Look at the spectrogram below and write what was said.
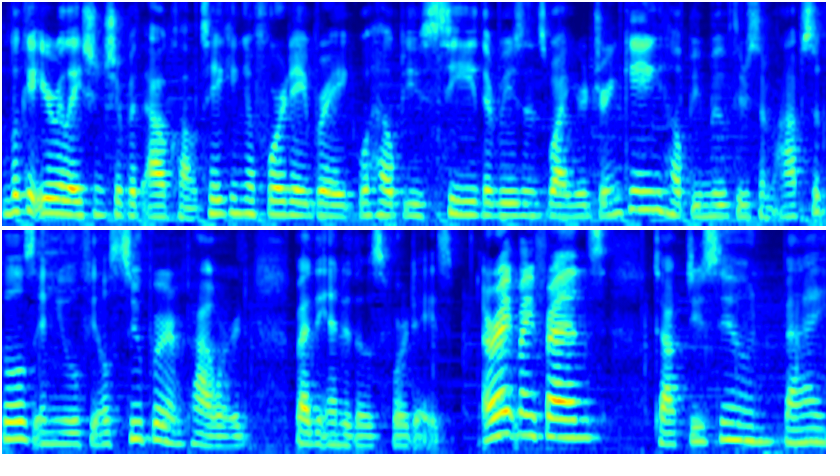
look at your relationship with alcohol. Taking a four day break will help you see the reasons why you're drinking, help you move through some obstacles, and you will feel super empowered by the end of those four days. All right, my friends, talk to you soon. Bye.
